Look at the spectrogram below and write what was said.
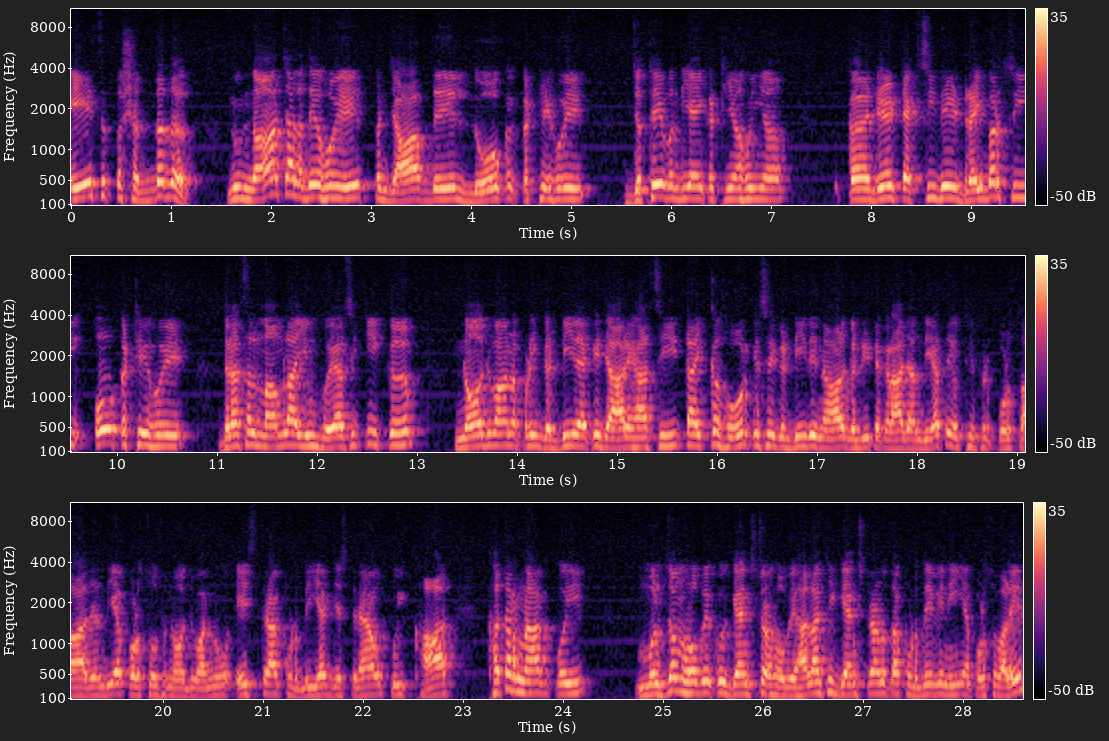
ਇਸ ਤਸ਼ੱਦਦ ਨੂੰ ਨਾ ਚੱਲਦੇ ਹੋਏ ਪੰਜਾਬ ਦੇ ਲੋਕ ਇਕੱਠੇ ਹੋਏ, ਜਥੇਬੰਦੀਆਂ ਇਕੱਠੀਆਂ ਹੋਈਆਂ, ਕ- ਜਿਹੜੇ ਟੈਕਸੀ ਦੇ ਡਰਾਈਵਰ ਸੀ, ਉਹ ਇਕੱਠੇ ਹੋਏ। ਦਰਅਸਲ ਮਾਮਲਾ ਇਉਂ ਹੋਇਆ ਸੀ ਕਿ ਇੱਕ ਨੌਜਵਾਨ ਆਪਣੀ ਗੱਡੀ ਲੈ ਕੇ ਜਾ ਰਿਹਾ ਸੀ, ਤਾਂ ਇੱਕ ਹੋਰ ਕਿਸੇ ਗੱਡੀ ਦੇ ਨਾਲ ਗੱਡੀ ਟਕਰਾ ਜਾਂਦੀ ਹੈ ਤੇ ਉੱਥੇ ਫਿਰ ਪੁਲਿਸ ਆ ਜਾਂਦੀ ਹੈ ਪੁਲਿਸ ਉਸ ਨੌਜਵਾਨ ਨੂੰ ਇਸ ਤਰ੍ਹਾਂ ਕੁੱਟਦੀ ਹੈ ਜਿਸ ਤਰ੍ਹਾਂ ਉਹ ਕੋਈ ਖਾਸ ਖਤਰਨਾਕ ਕੋਈ ਮੁਲਜ਼ਮ ਹੋਵੇ, ਕੋਈ ਗੈਂਗਸਟਰ ਹੋਵੇ। ਹਾਲਾਂਕਿ ਗੈਂਗਸਟਰਾਂ ਨੂੰ ਤਾਂ ਕੁੱਟਦੇ ਵੀ ਨਹੀਂ ਆ ਪੁਲਿਸ ਵਾਲੇ।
